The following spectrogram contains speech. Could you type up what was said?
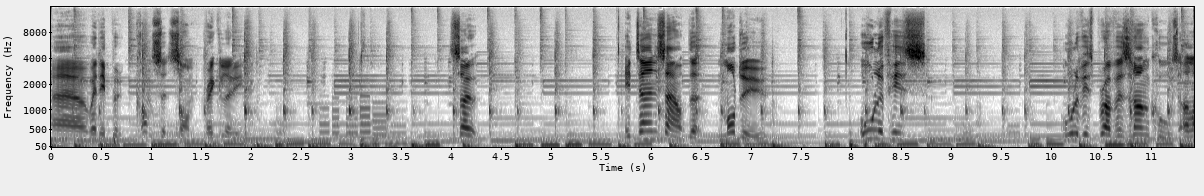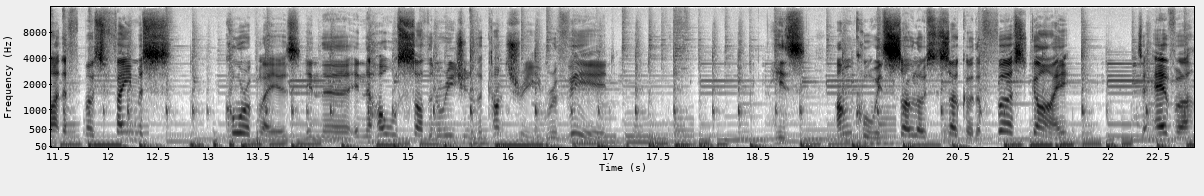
uh, where they put concerts on regularly. So, it turns out that Modu, all of his all of his brothers and uncles are like the f- most famous kora players in the in the whole southern region of the country, revered. His uncle is Solo Cissokho, the first guy to ever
